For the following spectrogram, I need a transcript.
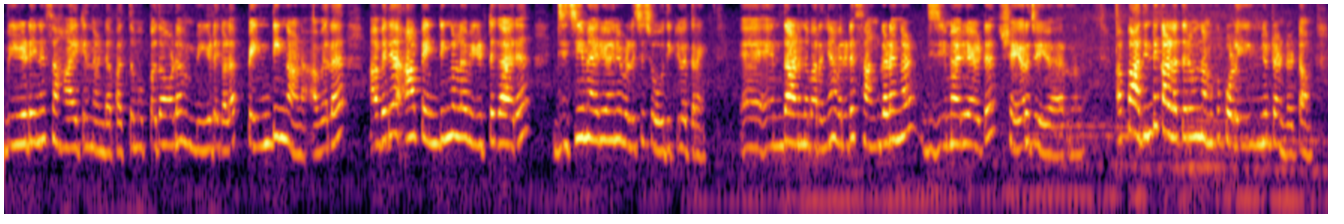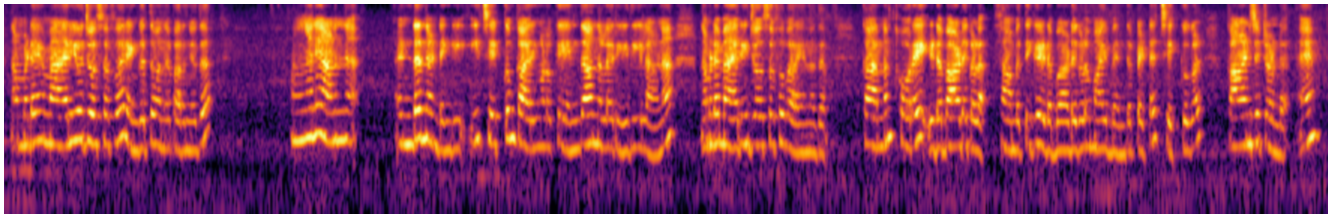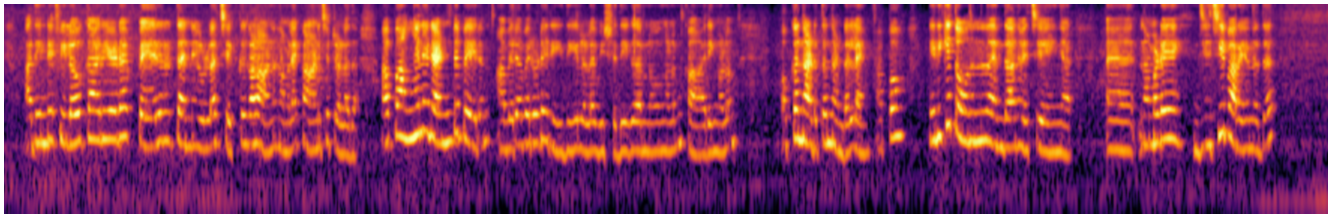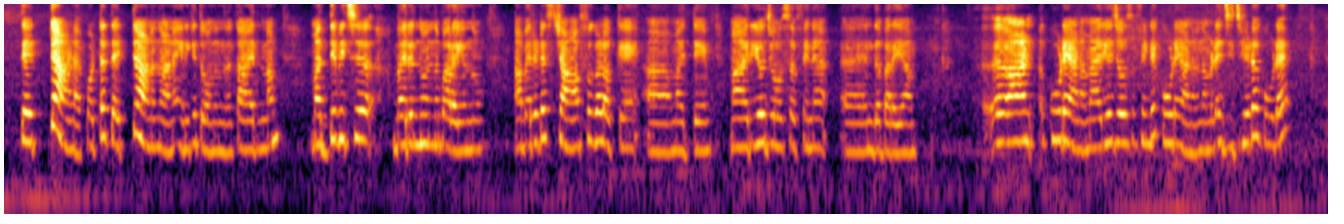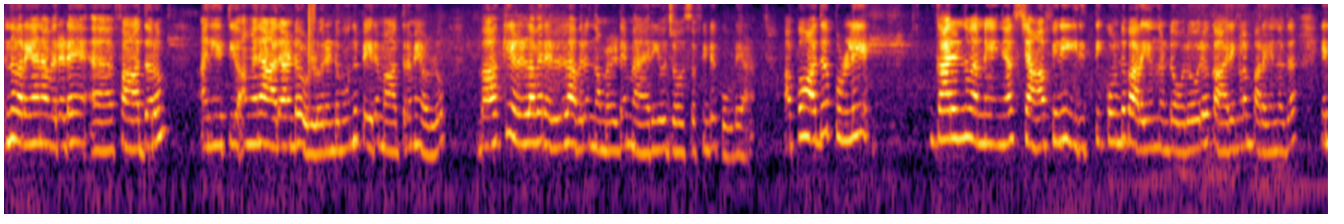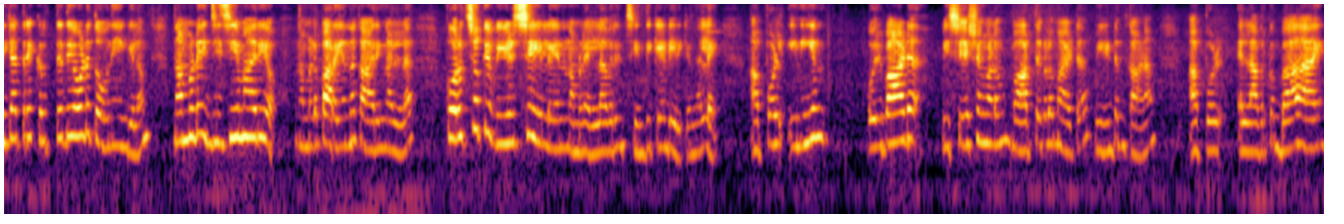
വീടിനെ സഹായിക്കുന്നുണ്ട്. പത്ത് മുപ്പതോളം വീടുകൾ പെൻഡിങ് ആണ്. അവർ അവർ ആ പെൻഡിങ് ഉള്ള വീട്ടുകാര് ജിജി മാരിയോനെ വിളിച്ച് ചോദിക്കൂ അത്രേ. എന്താണെന്ന് പറഞ്ഞ് അവരുടെ സങ്കടങ്ങൾ ജിജി മാരിയോയായിട്ട് ഷെയർ ചെയ്യുമായിരുന്നു അപ്പൊ അതിന്റെ കള്ളത്തരവും നമുക്ക് പൊളിഞ്ഞിട്ടുണ്ട് കേട്ടോ. നമ്മുടെ മാരിയോ ജോസഫ് രംഗത്ത് വന്ന് പറഞ്ഞത് അങ്ങനെയാണെന്ന് ഉണ്ടെന്നുണ്ടെങ്കിൽ ഈ ചെക്കും കാര്യങ്ങളൊക്കെ എന്താന്നുള്ള രീതിയിലാണ് നമ്മുടെ മാരി ജോസഫ് പറയുന്നത്. കാരണം കുറേ ഇടപാടുകൾ സാമ്പത്തിക ഇടപാടുകളുമായി ബന്ധപ്പെട്ട് ചെക്കുകൾ കാണിച്ചിട്ടുണ്ട്. ഏ? അതിന്റെ ഫിലോക്കാരിയുടെ പേരിൽ തന്നെയുള്ള ചെക്കുകളാണ് നമ്മളെ കാണിച്ചിട്ടുള്ളത്. അപ്പോൾ അങ്ങനെ രണ്ട് പേരും അവരവരുടെ രീതിയിലുള്ള വിശദീകരണങ്ങളും കാര്യങ്ങളും ഒക്കെ നടത്തുന്നുണ്ടല്ലേ? അപ്പോൾ എനിക്ക് തോന്നുന്നത് എന്താന്ന് വെച്ച് കഴിഞ്ഞാൽ നമ്മുടെ ജിജി പറയുന്നത് തെറ്റാണ് പൊട്ട തെറ്റാണെന്നാണ് എനിക്ക് തോന്നുന്നത്. കാരണം മദ്യപിച്ച് വരുന്നു എന്ന് പറയുന്നു. അവരുടെ സ്റ്റാഫുകളൊക്കെ മറ്റേ മാരിയോ ജോസഫിന് എന്താ പറയാ കൂടെയാണ്. മാരിയോ ജോസഫിന്റെ കൂടെയാണ്. നമ്മുടെ ജിജിയുടെ കൂടെ എന്ന് പറയാൻ അവരുടെ ഫാദറും അനിയത്തിയോ അങ്ങനെ ആരാണ്ടേ ഉള്ളൂ. രണ്ട് മൂന്ന് പേര് മാത്രമേ ഉള്ളൂ. ബാക്കിയുള്ളവരെല്ലാവരും നമ്മളുടെ മാരിയോ ജോസഫിന്റെ കൂടെയാണ്. അപ്പോൾ അത് പുള്ളി കാരൻ എന്ന് പറഞ്ഞു കഴിഞ്ഞാൽ സ്റ്റാഫിനെ ഇരുത്തിക്കൊണ്ട് പറയുന്നുണ്ട് ഓരോരോ കാര്യങ്ങളും പറയുന്നത്. എനിക്ക് അത്ര കൃത്യതയോട് തോന്നിയെങ്കിലും നമ്മുടെ ജിജിമാരെയോ നമ്മൾ പറയുന്ന കാര്യങ്ങളിൽ കുറച്ചൊക്കെ വീഴ്ചയില്ലേ എന്ന് നമ്മൾ എല്ലാവരും ചിന്തിക്കേണ്ടിയിരിക്കുന്നു അല്ലേ? അപ്പോൾ ഇനിയും ഒരുപാട് വിശേഷങ്ങളും വാർത്തകളുമായിട്ട് വീണ്ടും കാണാം. അപ്പോൾ എല്ലാവർക്കും ബായ്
